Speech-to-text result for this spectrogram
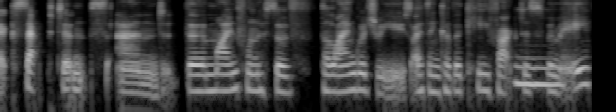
acceptance and the mindfulness of the language we use i think are the key factors mm. for me.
